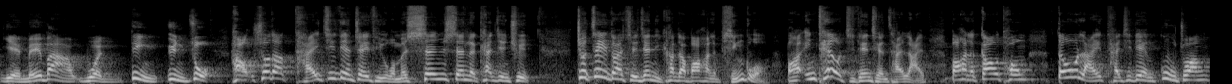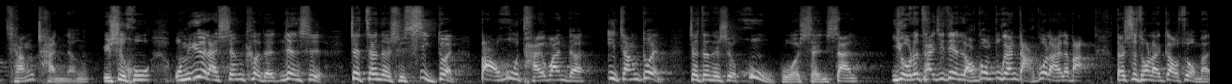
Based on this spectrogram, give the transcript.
也没办法稳定运作。好，说到台积电这一题，我们深深的看进去。就这段时间，你看到包含了苹果，包含 Intel 几天前才来，包含了高通都来台积电固装抢产能。于是乎，我们越来深刻的认识，这真的是细盾，保护台湾的一张盾，这真的是护国神山。有了台积电，老公不敢打过来了吧？但世通来告诉我们，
